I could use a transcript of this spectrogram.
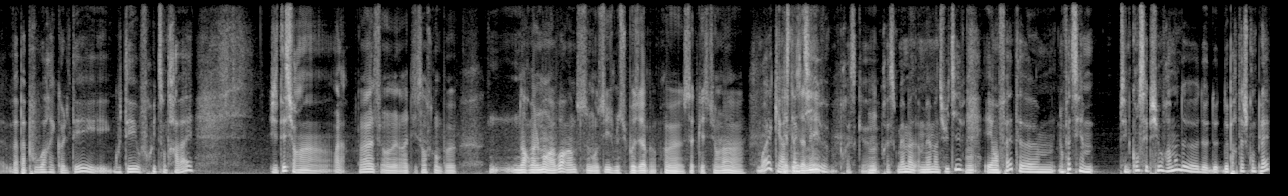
euh, va pas pouvoir récolter et goûter aux fruits de son travail. J'étais sur un. Voilà. Ouais, sur une réticence qu'on peut normalement avoir. Hein, parce que moi aussi, je me suis posé à peu près cette question-là. Ouais, qui est instinctive, presque, Mm. presque même, même intuitive. Mm. Et en fait, euh, en fait c'est un- c'est une conception vraiment de, de- de- de partage complet.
